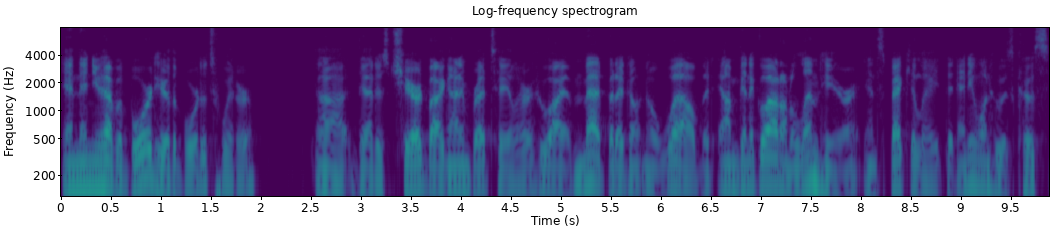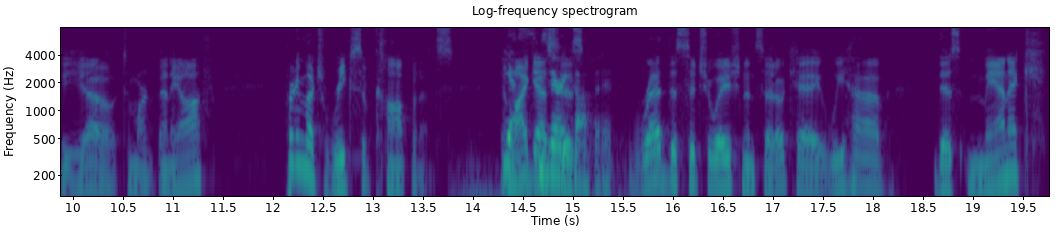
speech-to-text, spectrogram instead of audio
And then you have a board here, the board of Twitter, uh, that is chaired by a guy named Bret Taylor, who I have met but I don't know well. But I'm going to go out on a limb here and speculate that anyone who is co CEO to Marc Benioff pretty much reeks of competence. And Yes, my he's guess very is competent. read the situation and said, okay, we have this manic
